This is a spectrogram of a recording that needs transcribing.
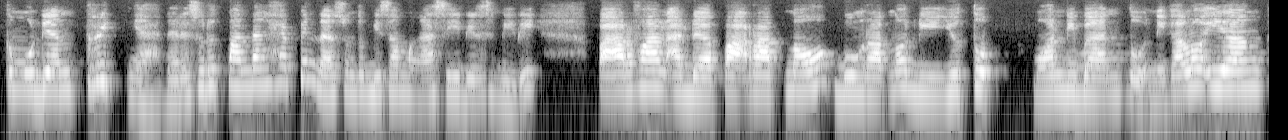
kemudian triknya dari sudut pandang happiness untuk bisa mengasihi diri sendiri? Pak Arfan, ada Pak Ratno, Bung Ratno di YouTube, mohon dibantu nih. Kalau yang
